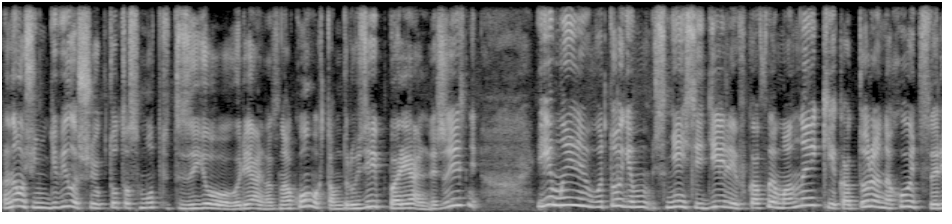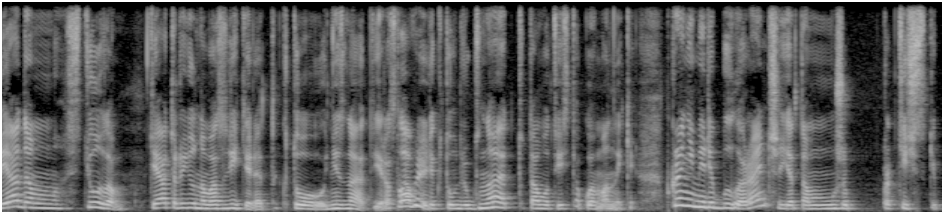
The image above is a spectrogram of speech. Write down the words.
Она очень удивилась, что ее кто-то смотрит из ее реально знакомых, там, друзей по реальной жизни. И мы в итоге с ней сидели в кафе Манеки, которое находится рядом с Тюзом. Театр юного зрителя. Кто не знает Ярославля или кто вдруг знает, то там вот есть такой Манеки. По крайней мере, было раньше, я там уже практически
